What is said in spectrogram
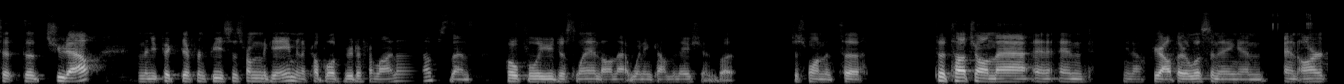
to, to shoot out, and then you pick different pieces from the game in a couple of your different lineups, then hopefully you just land on that winning combination. But just wanted to to touch on that, and, and you know, if you're out there listening and and aren't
